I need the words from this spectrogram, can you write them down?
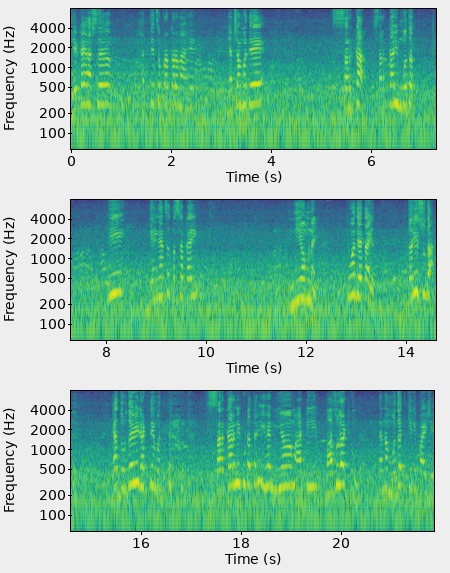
जे काही असं हत्येचं प्रकरण आहे याच्यामध्ये सरकार सरकारी मदत ही देण्याचं तसं काही नियम नाही किंवा देता येत तरीसुद्धा या दुर्दैवी घटनेमध्ये सरकारने कुठंतरी हे नियम अटी बाजूला ठेवून त्यांना मदत केली पाहिजे.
